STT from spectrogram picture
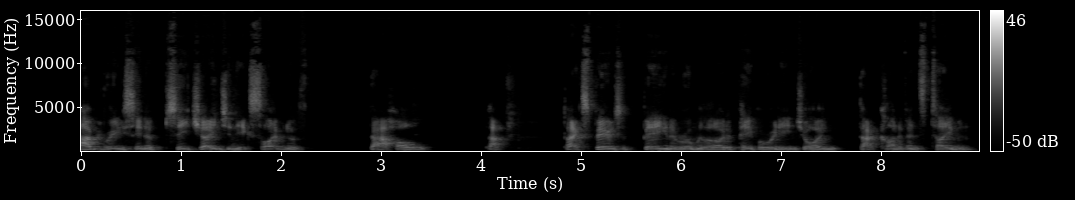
I haven't really seen a sea change in the excitement of that whole, that, that experience of being in a room with a load of people really enjoying that kind of entertainment.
